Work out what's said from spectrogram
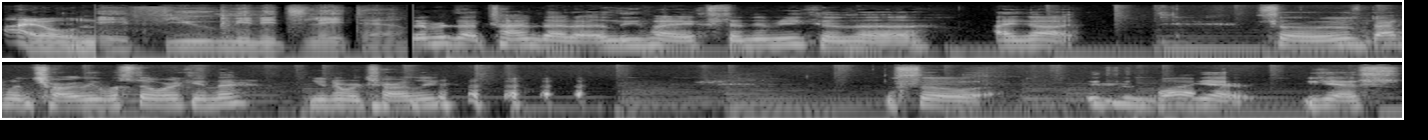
I don't. A few minutes later. Remember that time that uh, Levi extended me because uh, I got. So it was back when Charlie was still working there. You remember Charlie? so, this is, Why? yeah, yes.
